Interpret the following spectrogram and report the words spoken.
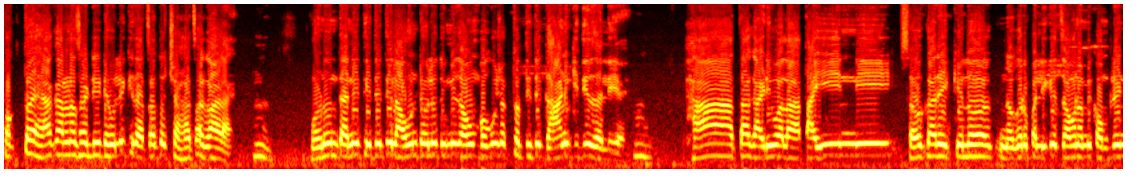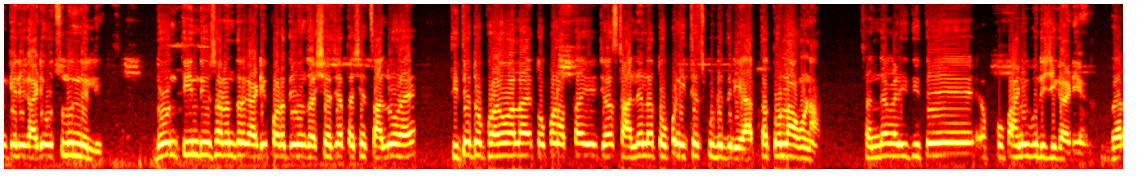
फक्त ह्या कारणासाठी ठेवली की त्याचा तो चहाचा गाळ आहे. हम्म. म्हणून त्यांनी तिथे ते लावून ठेवले. तुम्ही जाऊन बघू शकता तिथे घाण किती झाली आहे. हा आता गाडीवाला ताईंनी सहकार्य केलं. नगरपालिकेत जाऊन आम्ही कंप्लेंट केली गाडी उचलून नेली. दोन तीन दिवसानंतर गाडी परत येऊन जशाच्या तसे चालू आहे. तिथे तो फळवाला आहे तो पण आता जस्ट आलेला तो पण इथेच कुठेतरी आहे. आता तो लावणार. संध्याकाळी तिथे पाणीपुरीची गाडी आहे जर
